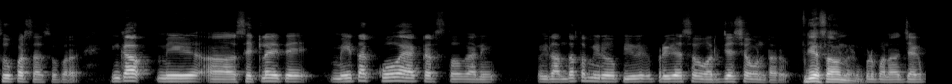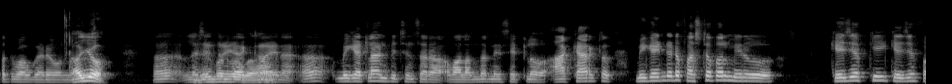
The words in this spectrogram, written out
సూపర్ సార్ సూపర్ ఇంకా మీ సెటిల్ అయితే మిగతా కో యాక్టర్స్తో కానీ వీళ్ళందరితో మీరు ప్రీవియస్ వర్క్ చేసే ఉంటారు. ఎస్ అవునండి. ఇప్పుడు మన జగపతి బాబు గారే ఉన్నారు. అయ్యో. లెజెండరీ యాక్టర్ ఆయన. మీకు ఎట్లా అనిపించింది సార్ వాళ్ళందరినీ సెట్లో ఆ క్యారెక్టర్ మీకు ఏంటంటే ఫస్ట్ ఆఫ్ ఆల్ మీరు కేజీఎఫ్కి కేజీఎఫ్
